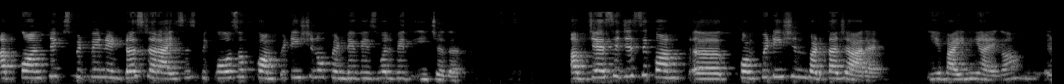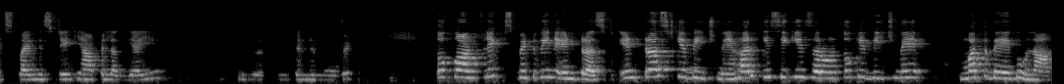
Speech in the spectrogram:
अब conflict between interest arises because of competition of individual with each other अब जैसे जैसे कॉम्पिटिशन बढ़ता जा रहा है ये बाई नहीं आएगा। इट्स बाई मिस्टेक यहाँ पे लग गया ये। यू कैन रिमूव इट तो कॉन्फ्लिक्ट बिटवीन इंटरेस्ट इंटरेस्ट के बीच में, हर किसी की जरूरतों के बीच में मतभेद होना,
